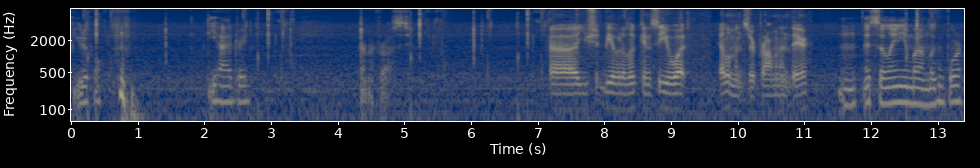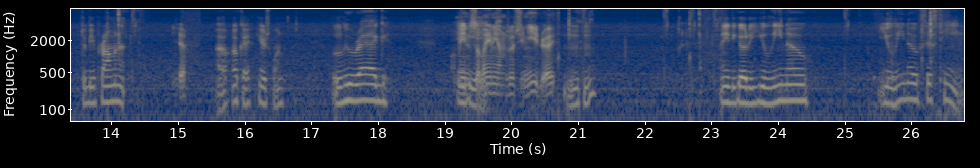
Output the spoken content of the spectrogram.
Beautiful. Dehydrate. Permafrost. Uh, you should be able to look and see what elements are prominent there. Mm. Is solanium what I'm looking for to be prominent? Yeah. Oh, okay. Here's one. Lurag. I mean, 88. solanium's what you need, right? Mm-hmm. I need to go to Ulino. Ulino 15.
